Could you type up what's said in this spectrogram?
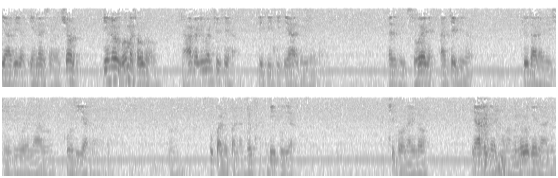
ညာပြီးတော့ပြင်လိုက်ဆိုတော့ရှော့ပြင်လို့ကိုမဆုံးတော့ဘူးဒါကလေးပဲဖြစ်ဖြစ်ဟာတီတီတီတရားဆိုပြီးတော့အဲ့ဒါကိုဇွဲနဲ့အကျိတ်ပြီးတော့ကျူးစားလိုက်လို့ရှိရင်ဒီဝေဒနာကို ကိုကြည့်ရတော့တာပဲဥပ္ပန္နပန္နဒုက္ခအပိပူရဖြစ်ပေါ်နိုင်တော့တရားထုတ်တဲ့အခါမှာမလို့ကင်းတာလည်း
